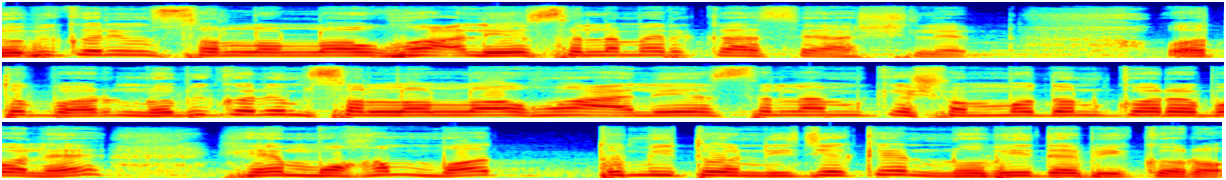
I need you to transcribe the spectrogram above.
নবী করিম সাল্লু আলী আসাল্লামের কাছে আসলেন। অতপর নবী করিম সাল্লু আলী আসাল্লামকে সম্বোধন করে বলে, হে মোহাম্মদ তুমি তো নিজেকে নবী দাবি করো।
